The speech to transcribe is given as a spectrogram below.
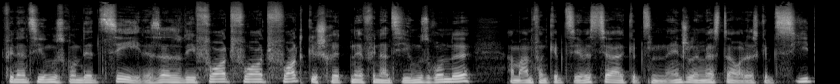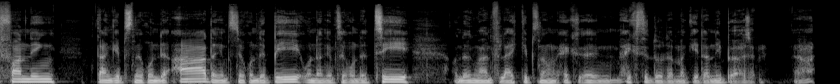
Finanzierungsrunde C. Das ist also die fort, fort, fortgeschrittene Finanzierungsrunde. Am Anfang gibt es, ihr wisst ja, gibt es einen Angel Investor oder es gibt Seed Funding. Dann gibt es eine Runde A, dann gibt es eine Runde B und dann gibt es eine Runde C und irgendwann vielleicht gibt es noch äh, einen Exit oder man geht an die Börse. Ja.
